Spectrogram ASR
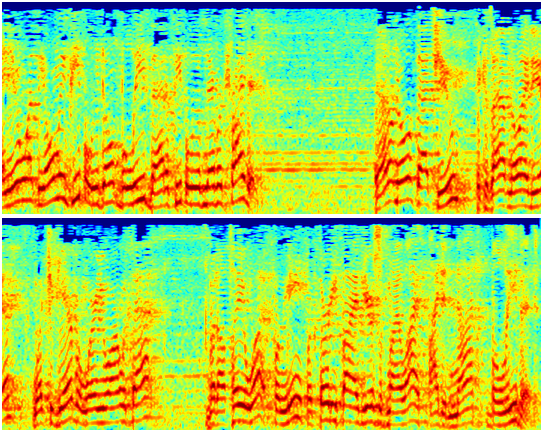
And you know what? The only people who don't believe that are people who have never tried it. And I don't know if that's you, because I have no idea what you give or where you are with that. But I'll tell you what, for me, for 35 years of my life, I did not believe it.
